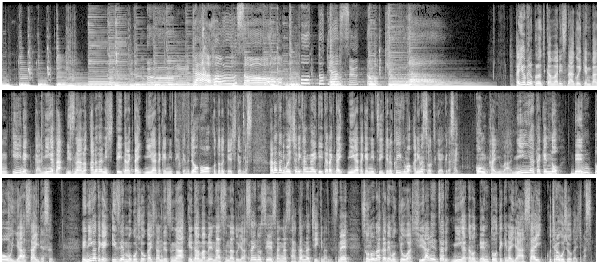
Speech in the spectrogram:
文化放送ポッドキャスト QR 火曜日のこの時間はリスナーご意見番いいねっか新潟。リスナーのあなたに知っていただきたい新潟県についての情報をお届けしております。あなたにも一緒に考えていただきたい新潟県についてのクイズもあります。お付き合いください。今回は新潟県の伝統野菜です。え新潟県以前もご紹介したんですが、枝豆、ナスなど野菜の生産が盛んな地域なんですね。その中でも今日は知られざる新潟の伝統的な野菜、こちらをご紹介します。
